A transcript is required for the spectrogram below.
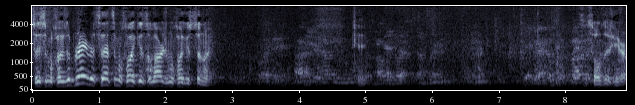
so this is Machlokes of so that's a Machlokes, a large Machlokes Tannaim. Okay. Let's hold it here.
